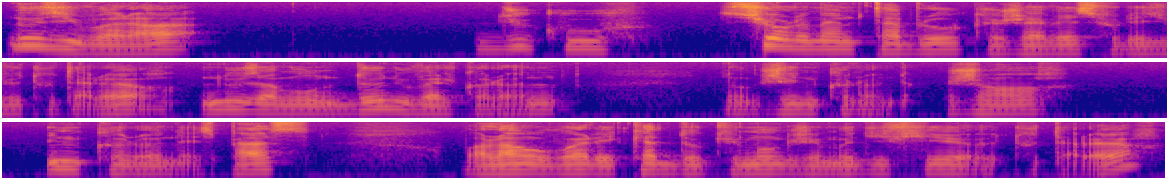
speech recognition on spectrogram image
Nous y voilà. Du coup, sur le même tableau que j'avais sous les yeux tout à l'heure, nous avons deux nouvelles colonnes. Donc j'ai une colonne genre, une colonne espace. Voilà, on voit les quatre documents que j'ai modifiés euh, tout à l'heure.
